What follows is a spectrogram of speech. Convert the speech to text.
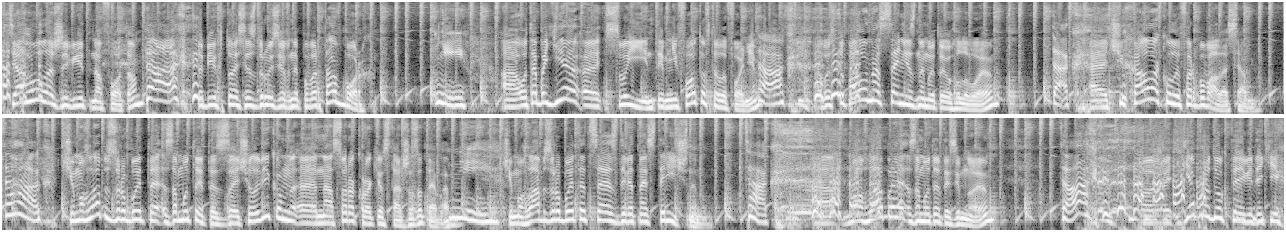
Втягувала живіт на фото. Так. Тобі хтось із друзів не повертав борг. Ні. А у тебе є е, свої інтимні фото в телефоні. Так. Виступала на сцені з немитою головою. Так. Е, чихала, коли фарбувалася. Так. Чи могла б зробити замутити з чоловіком е, на 40 років старше за тебе? Ні. Чи могла б зробити це з 19-річним? Так. Е, могла би замутити зі мною? Так. Е, є продукти, від яких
